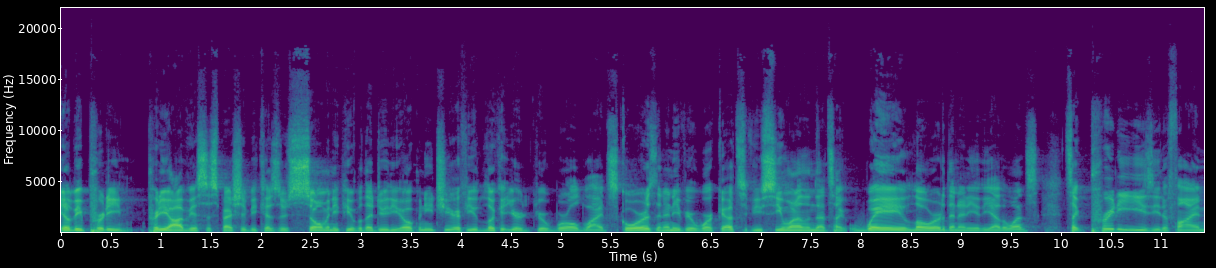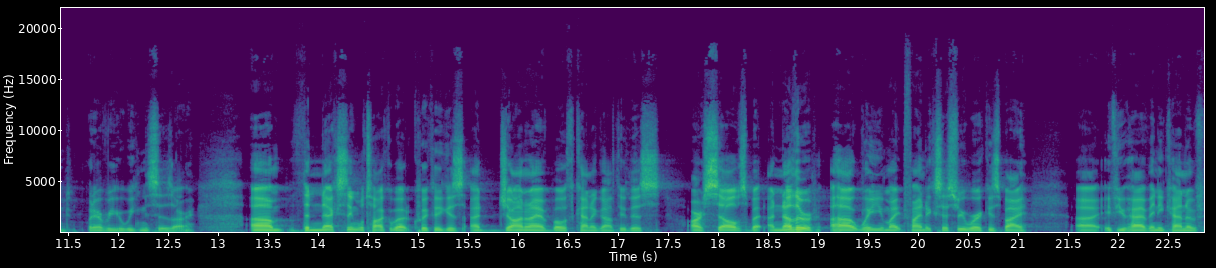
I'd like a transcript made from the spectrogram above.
it'll be pretty pretty obvious, especially because there's so many people that do the open each year. If you look at your your worldwide scores and any of your workouts, if you see one of them that's like way lower than any of the other ones, it's like pretty easy to find whatever your weaknesses are. Um, the next thing we'll talk about quickly, because John and I have both kind of gone through this ourselves, but another uh, way you might find accessory work is by uh, if you have any kind of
